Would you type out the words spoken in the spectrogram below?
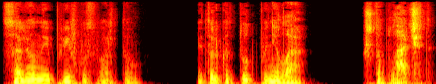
соленый привкус во рту и только тут поняла, что плачет.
